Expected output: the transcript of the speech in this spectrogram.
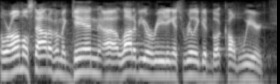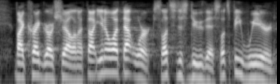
we're almost out of them again. Uh, a lot of you are reading. It's a really good book called Weird by Craig Groeschel. And I thought, you know what? That works. Let's just do this. Let's be weird.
